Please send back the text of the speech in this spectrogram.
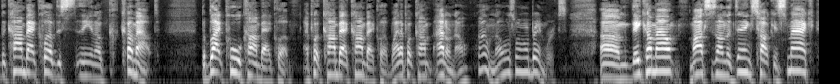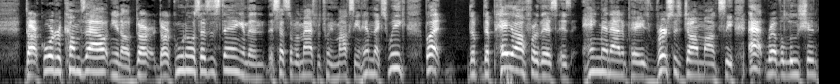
the Combat Club to you know come out the Blackpool Combat Club. I put Combat Combat Club. Why'd I put com? I don't know. I don't know. It's where my brain works. Um, they come out. Mox is on the things talking smack. Dark Order comes out. You know, Dark, Dark Uno says his thing, and then it sets up a match between Moxie and him next week. But the the payoff for this is Hangman Adam Page versus Jon Moxley at Revolution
